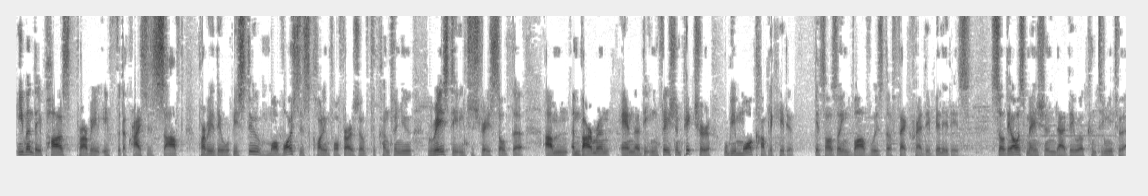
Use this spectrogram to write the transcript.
Even they pause, probably if the crisis is solved, probably there will be still more voices calling for Federal Reserve to continue raise the interest rate. So the um, environment and the inflation picture will be more complicated. It's also involved with the Fed credibilities. So they always mention that they will continue to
